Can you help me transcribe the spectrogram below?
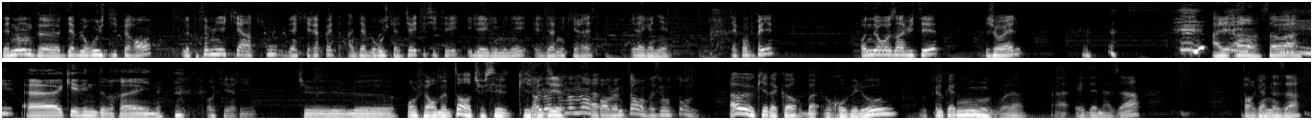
des noms de Diables Rouges différents. Le premier qui a un trou, ou bien qui répète un Diable Rouge qui a déjà été cité, il est éliminé. Et le dernier qui reste, il a gagné. T'as compris? Honneur aux invités. Joël Allez, un, ça va. Euh, Kevin De Bruyne. Ok. Tu le, on le fait en même temps, tu sais qui Non, je veux non, dire. non, non, non, ah, pas en même temps. Vas-y, on tourne. ah ouais, ok, d'accord. Bah, Robello, Lukaku, voilà. Ah, Eden Hazard. Torgan Hazard.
